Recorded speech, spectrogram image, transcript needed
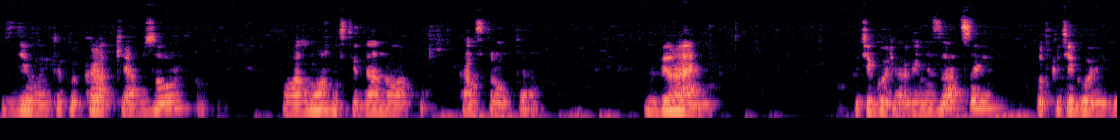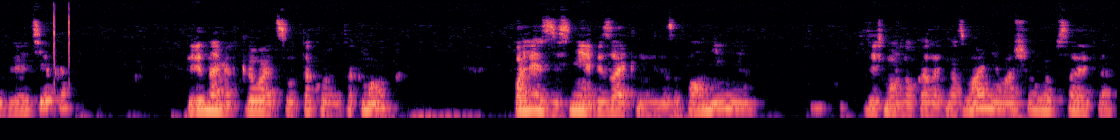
Сделаем такой краткий обзор возможностей данного конструктора. Выбираем категорию организации, под категорией библиотека. Перед нами открывается вот такое вот окно. Поля здесь не обязательны для заполнения. Здесь можно указать название вашего веб-сайта,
